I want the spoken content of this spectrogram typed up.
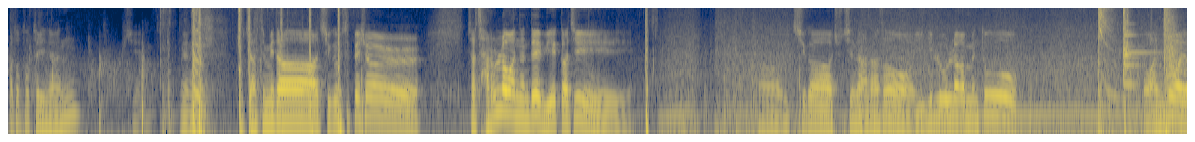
파도 터트리는 면은 좋지 않습니다. 지금 스페셜 자잘 올라왔는데 위에까지. 어, 위치가 좋지는 않아서 이 길로 올라가면 또 어, 안 좋아요.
